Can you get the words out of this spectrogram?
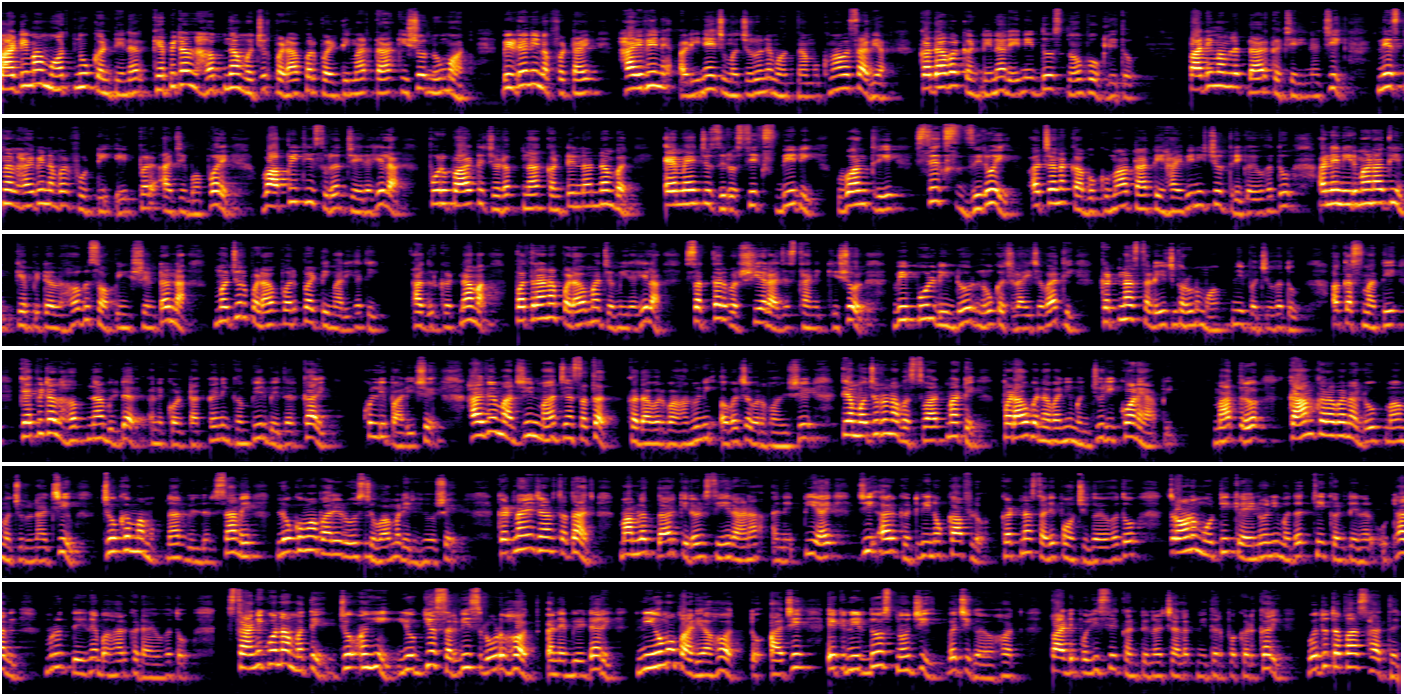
પાર્ટીમાં મોતનું container capital હબના મજૂર પડાવ પર પલટી મારતા કિશોરનું મોત. બિલ્ડરની નફટાઈ હાઈવેને અડીને જ મજૂરોને મોતના મુખમાં વસાવ્યા. કદાવર કન્ટેનરે નિર્દોષનો ભોગ લીધો. પાર્ટી મામલતદાર કચેરી નજીક national highway number forty eight પર આજે બપોરે વાપીથી સુરત જઈ રહેલા પૂરપાટ ઝડપના container number MH zero six BD one three six ઝીરોએ અચાનક કાબુ ગુમાવતા તે હાઈવે નીચે ઉતરી ગયું હતું અને નિર્માણાધીન કેપિટલ હબ શોપિંગ સેન્ટરના મજૂર પડાવ પર પલટી મારી હતી. આ દુર્ઘટનામાં પતરાના પડાવમાં જમી રહેલા સત્તર વર્ષીય રાજસ્થાની કિશોર વિપુલ ડિંડોરનું કચડાઈ જવાથી ઘટના સ્થળે જ કરુણ મોત નીપજ્યું હતું. અકસ્માતે કેપિટલ હબના બિલ્ડર અને કોન્ટ્રાક્ટરની ગંભીર બેદરકારી ખુલ્લી પાડી છે. હાઈવે માર્જિનમાં જ્યાં સતત કદાવર વાહનોની અવરજવર હોય છે, ત્યાં મજૂરોના વસવાટ માટે પડાવ બનાવવાની મંજૂરી કોણે આપી? માત્ર કામ કરાવવાના લોભમાં મજૂરોના જીવ જોખમમાં મૂકનાર બિલ્ડર સામે લોકોમાં ભારે રોષ જોવા મળી રહ્યો છે. ઘટનાની જાણ થતાં જ મામલતદાર કિરણસિંહ રાણા અને પીઆઈ જી આર ગઢવીનો કાફલો ઘટના સ્થળે પહોંચી ગયો હતો. ત્રણ મોટી ક્રેનોની મદદથી કન્ટેનર ઉઠાવી મૃતદેહને બહાર કઢાયો હતો. સ્થાનિકોના મતે, જો અહીં યોગ્ય સર્વિસ રોડ હોત અને બિલ્ડરે નિયમો પાડ્યા હોત, તો આજે એક નિર્દોષનો જીવ બચી ગયો હોત. પારડી પોલીસે કન્ટેનર ચાલકની ધરપકડ કરી વધુ તપાસ હાથ ધરી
